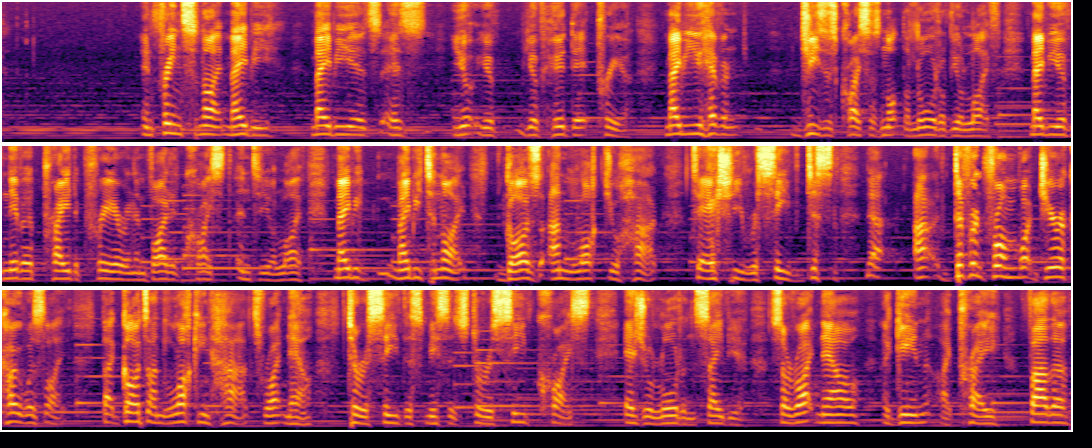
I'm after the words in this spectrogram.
And friends, tonight, maybe, maybe as, as you, you've, you've heard that prayer, maybe you haven't Jesus Christ is not the Lord of your life. Maybe you've never prayed a prayer and invited Christ into your life. Maybe, maybe tonight God's unlocked your heart to actually receive just uh, different from what Jericho was like. But God's unlocking hearts right now to receive this message, to receive Christ as your Lord and Savior. So, right now, again, I pray, Father,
